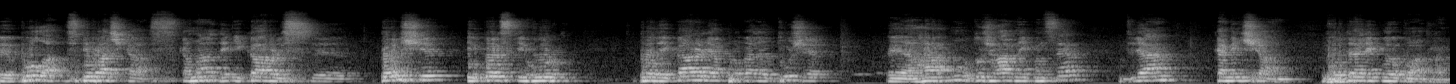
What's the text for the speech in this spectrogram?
е, Пола співачка з Канади і Кароль з Польщі, і польський гурт Пола і Кароля провели дуже, ну, дуже гарний концерт для камінчан в готелі Клеопатра.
